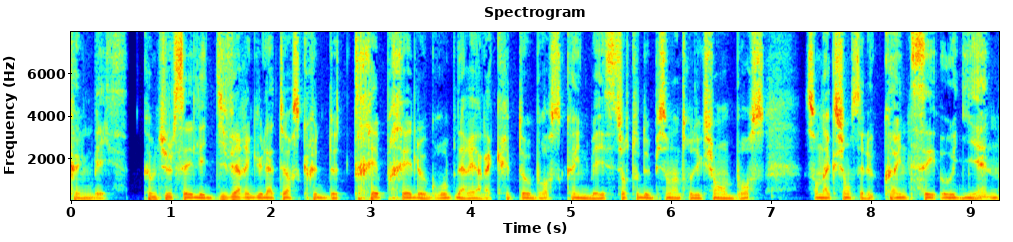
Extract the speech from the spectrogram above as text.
Coinbase. Comme tu le sais, les divers régulateurs scrutent de très près le groupe derrière la crypto-bourse Coinbase, surtout depuis son introduction en bourse. Son action, c'est le Coin, C-O-I-N.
